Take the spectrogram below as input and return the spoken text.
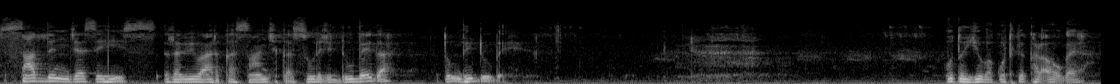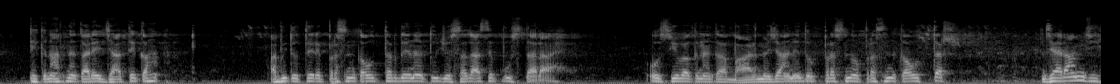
सात दिन जैसे ही रविवार का साँझ का सूरज डूबेगा, तुम भी डूबे। वो तो युवक उठ के खड़ा हो गया। एक नाथ ने कहा जाते कहा? अभी तो तेरे प्रश्न का उत्तर देना तू जो सदा से पूछता रहा है। उस युवक ने कहा, बाढ़ में जाने दो, प्रश्न और प्रश्न का उत्तर। जयराम जी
